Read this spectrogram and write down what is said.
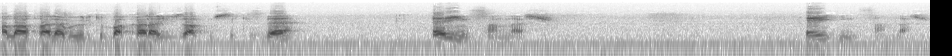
allah Teala buyur ki Bakara 168'de Ey insanlar! Ey insanlar!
